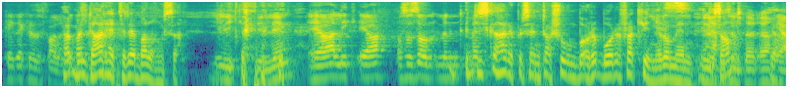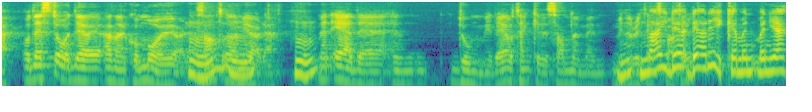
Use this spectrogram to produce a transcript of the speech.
Ok, det er ikke så. Ja, men der heter det balanse. Likestilling? Ja, lik, ja altså sånn, men, men De skal ha representasjon både, både fra kvinner og menn. ikke sant? Ja. ja. Og det står, det, NRK må jo gjøre det, sant? og de gjør det. Men er det en dum idé å tenke det samme med Nei, det, det er det ikke. Men, men jeg,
